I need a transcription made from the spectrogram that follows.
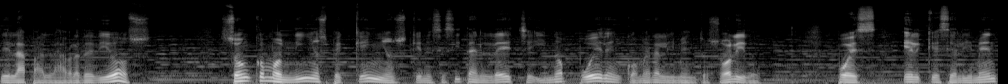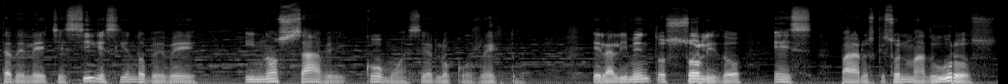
de la palabra de Dios. Son como niños pequeños que necesitan leche y no pueden comer alimento sólido, pues el que se alimenta de leche sigue siendo bebé y no sabe cómo hacer lo correcto. El alimento sólido es para los que son maduros,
